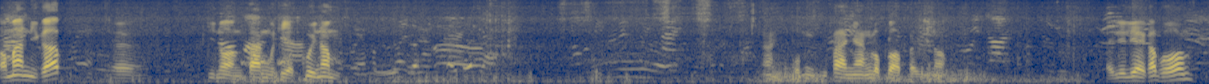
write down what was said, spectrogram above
ประมาณนี้ครับเออพี่น้องต่างประเทศคุยน้ำอะผมสิพายางรอบๆไปพี่น้องไปเรื่อยๆครับผมอ่าลู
